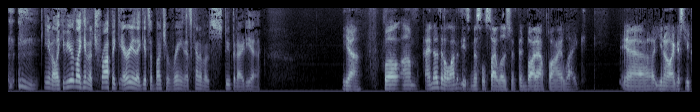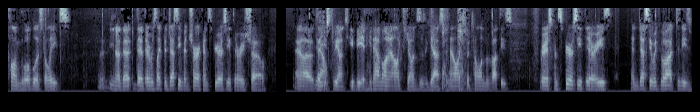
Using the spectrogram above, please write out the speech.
you know, like if you're like in a tropic area that gets a bunch of rain, that's kind of a stupid idea. Yeah. Well, um, I know that a lot of these missile silos have been bought out by like, uh, you know, I guess you call them globalist elites. You know, the, the, there was like the Jesse Ventura conspiracy theory show uh, that Yeah. used to be on TV, and he'd have on Alex Jones as a guest, and Alex would tell him about these various conspiracy theories, and Jesse would go out to these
